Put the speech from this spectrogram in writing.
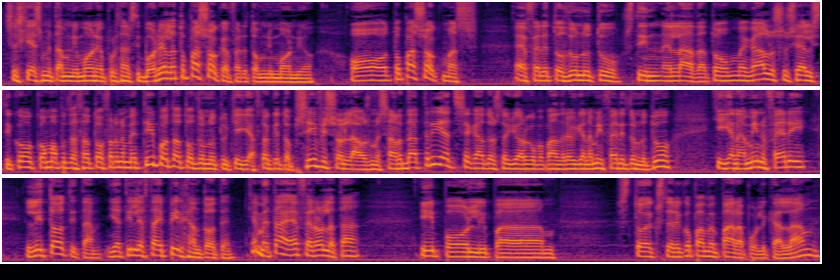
σε σχέση με τα μνημόνια που ήρθαν στην πορεία, αλλά το Πασόκ έφερε το μνημόνιο. Ο, το Πασόκ μας έφερε το δούνου του στην Ελλάδα. Το μεγάλο σοσιαλιστικό κόμμα που δεν θα το έφερνε με τίποτα το δούνου του και γι' αυτό και το ψήφισε ο λαός με 43% στο Γιώργο Παπανδρέου για να μην φέρει δούνου του και για να μην φέρει λιτότητα. Γιατί λεφτά υπήρχαν τότε. Και μετά έφερε όλα τα υπόλοιπα. Στο εξωτερικό πάμε πάρα πολύ καλά,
